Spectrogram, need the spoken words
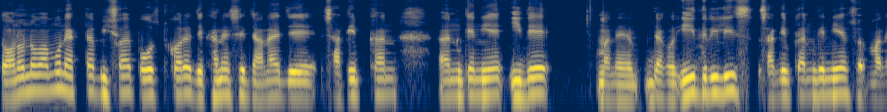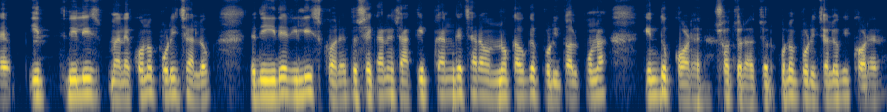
তো অনন্য মামুন একটা বিষয় পোস্ট করে যেখানে সে জানায় যে সাকিব খান খানকে নিয়ে ঈদে মানে দেখো, ঈদ রিলিজ শাকিব খানকে নিয়ে মানে ঈদ রিলিজ মানে কোনো পরিচালক যদি ঈদে রিলিজ করে, তো সেখানে শাকিব খানকে ছাড়া অন্য কাউকে পরিকল্পনা কিন্তু করে না, সচরাচর কোনো পরিচালকই করে না।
